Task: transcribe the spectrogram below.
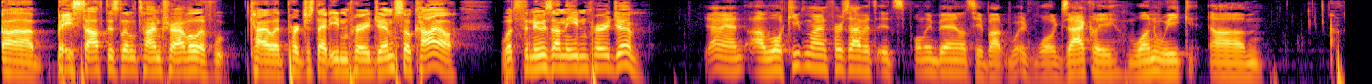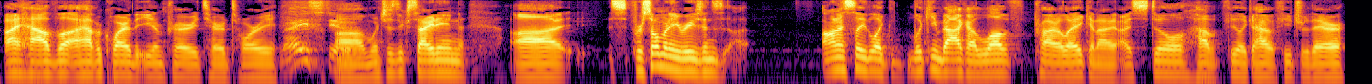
uh, based off this little time travel, if Kyle had purchased that Eden Prairie gym. So, Kyle, what's the news on the Eden Prairie gym? Yeah, man. Uh, well, keep in mind, first half, it's, it's only been let's see about well exactly one week. Um, I have uh, I have acquired the Eden Prairie territory, Nice, dude. um, which is exciting uh, for so many reasons. Honestly, like looking back, I love Prior Lake, and I, I still have feel like I have a future there,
